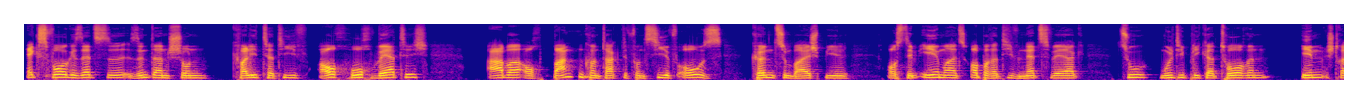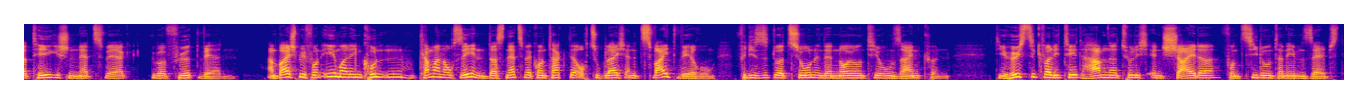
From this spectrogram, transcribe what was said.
Ex-Vorgesetzte sind dann schon qualitativ auch hochwertig, aber auch Bankenkontakte von CFOs können zum Beispiel aus dem ehemals operativen Netzwerk zu Multiplikatoren im strategischen Netzwerk überführt werden. Am Beispiel von ehemaligen Kunden kann man auch sehen, dass Netzwerkkontakte auch zugleich eine Zweitwährung für die Situation in der Neuorientierung sein können. Die höchste Qualität haben natürlich Entscheider von Zielunternehmen selbst.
